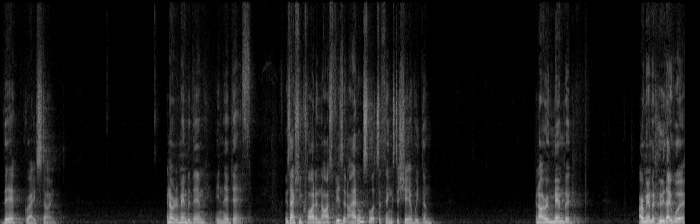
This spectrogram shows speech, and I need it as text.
their gravestone. And I remembered them in their death. It was actually quite a nice visit. I had all sorts of things to share with them. And I remembered, I remembered who they were,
